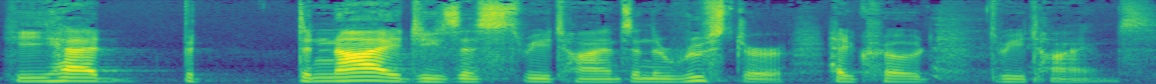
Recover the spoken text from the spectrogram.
He had denied Jesus three times, and the rooster had crowed three times.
